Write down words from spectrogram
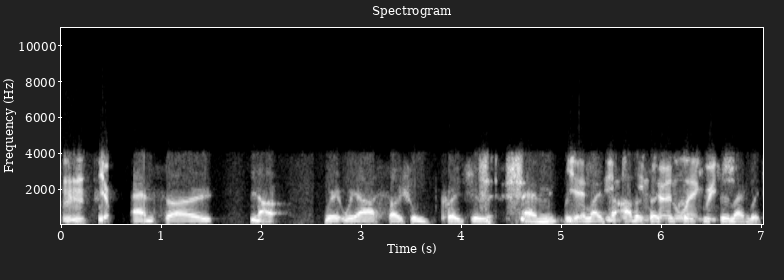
hmm Yep. And so, you know, we, we are social creatures and we Yeah, relate to in- other social creatures language. through language.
